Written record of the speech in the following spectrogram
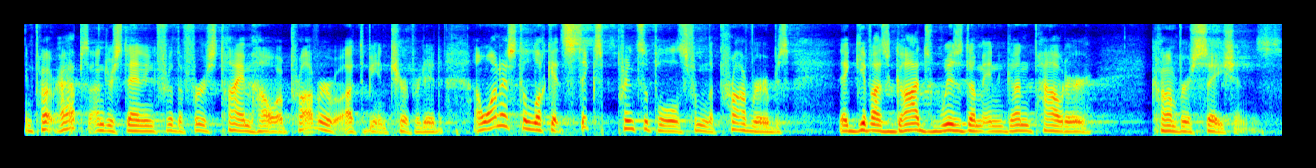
and perhaps understanding for the first time how a proverb ought to be interpreted, I want us to look at six principles from the Proverbs that give us God's wisdom in gunpowder conversations.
